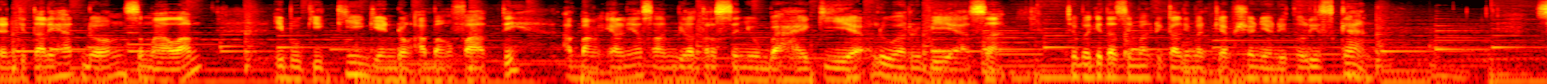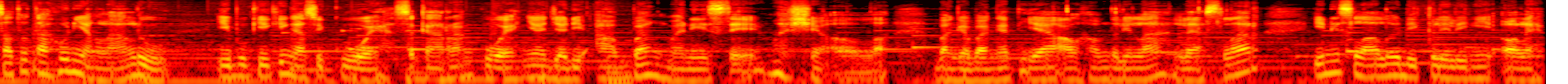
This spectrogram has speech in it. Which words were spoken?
Dan kita lihat dong semalam Ibu Kiki gendong Abang Fatih, Abang Elnya sambil tersenyum bahagia, luar biasa. Coba kita simak di kalimat caption yang dituliskan. Satu tahun yang lalu, Ibu Kiki ngasih kue, sekarang kuehnya jadi abang manise. Masya Allah, bangga banget ya, Alhamdulillah, Leslar ini selalu dikelilingi oleh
